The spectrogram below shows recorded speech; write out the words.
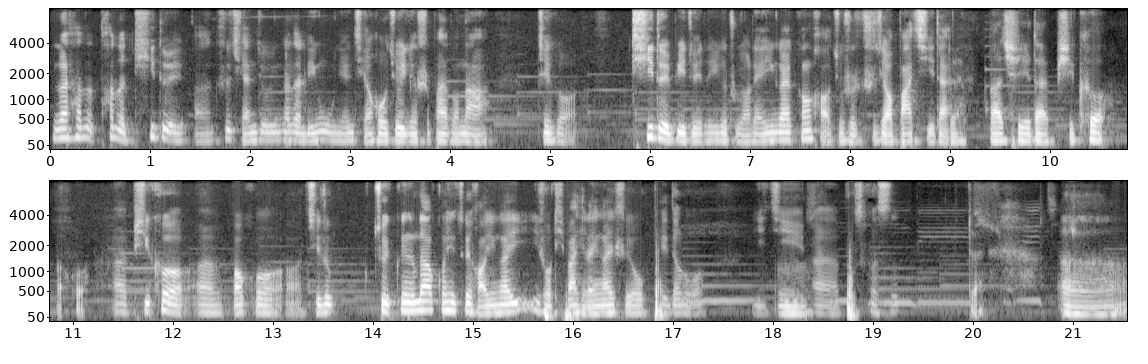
应该他的他的梯队，嗯，之前就应该在零五年前后就已经是巴塞罗那这个梯队 B 队的一个主教练，应该刚好就是执教八七一代。对，八七一代皮克，包括呃皮克，呃，包括呃，其实最跟他关系最好，应该一手提拔起来，应该是由佩德罗以及呃布斯克斯。对，呃，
